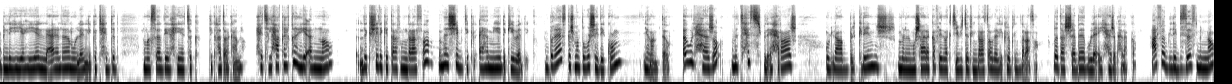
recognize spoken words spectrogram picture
باللي هي هي العالم ولا اللي كتحدد المصير ديال حياتك ديك الهضرة كاملة. حيت الحقيقة هي أن داكشي اللي كيطرا في المدرسة ماشي بديك الأهمية اللي كيبان لك بغيت باش ما نطولش عليكم يلا نبداو. أول حاجة ما تحسش بالإحراج ولا بال cringe من المشاركة في les activités المدرسة ولا les clubs المدرسة ولا دار الشباب ولا أي حاجة بحال هكا. عارفة بلي بزاف منا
